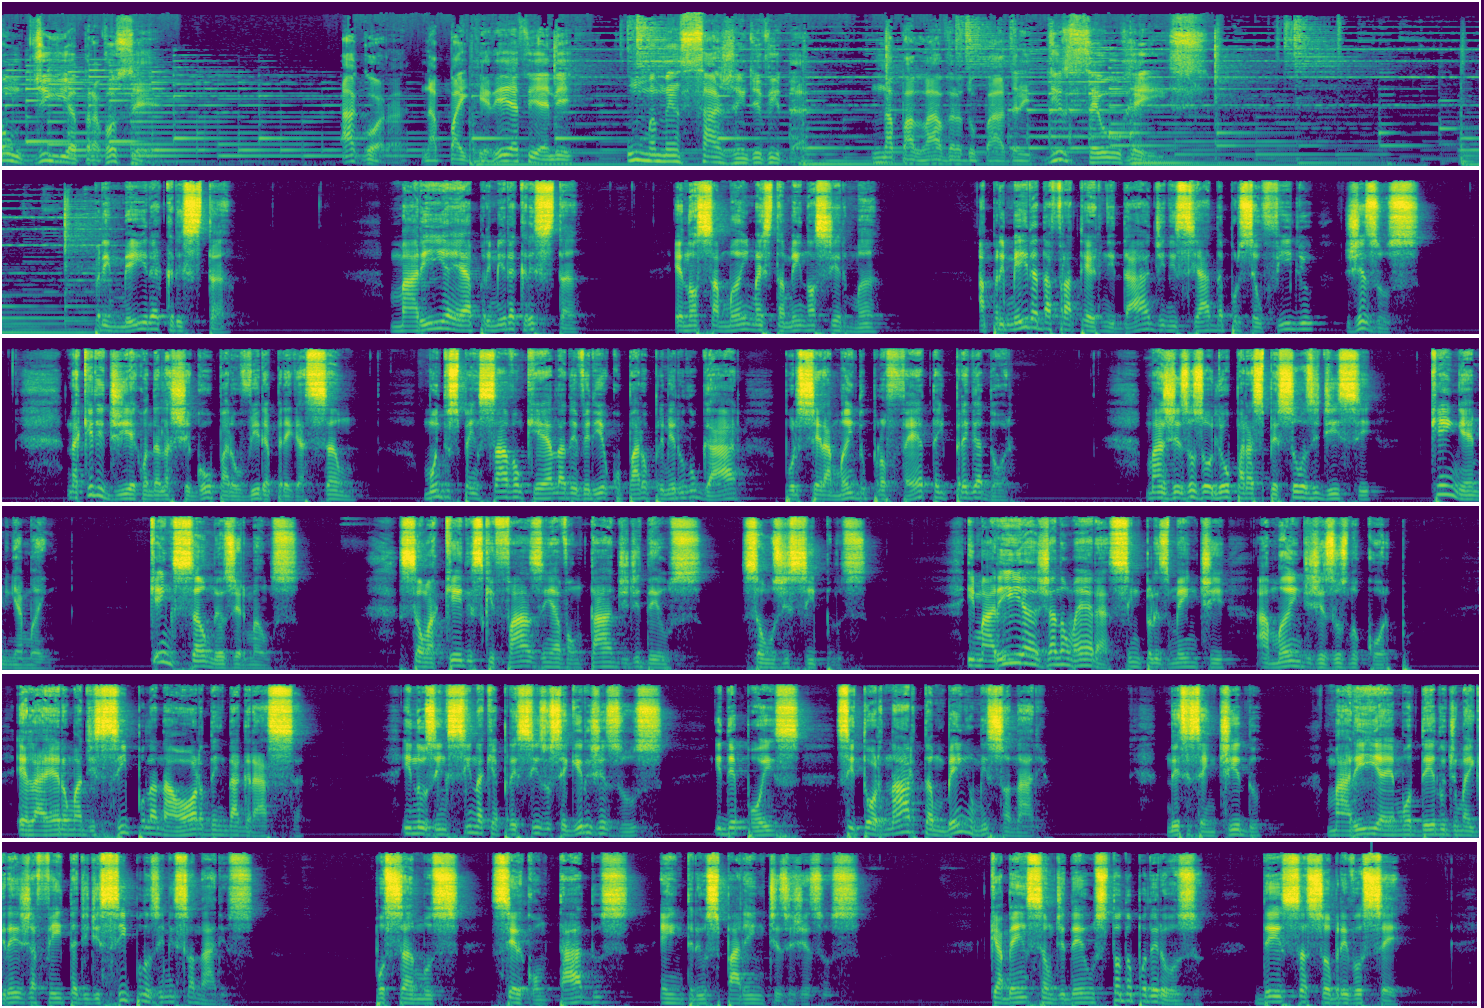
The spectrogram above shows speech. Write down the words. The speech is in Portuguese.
bom dia para você. Agora, na Pai Querer FM, uma mensagem de vida. Na palavra do Padre de seu Reis. Primeira cristã. Maria é a primeira cristã. É nossa mãe, mas também nossa irmã. A primeira da fraternidade iniciada por seu filho, Jesus. Naquele dia, quando ela chegou para ouvir a pregação, muitos pensavam que ela deveria ocupar o primeiro lugar por ser a mãe do profeta e pregador. Mas Jesus olhou para as pessoas e disse: Quem é minha mãe? Quem são meus irmãos? São aqueles que fazem a vontade de Deus, são os discípulos. E Maria já não era simplesmente a mãe de Jesus no corpo ela era uma discípula na ordem da graça e nos ensina que é preciso seguir Jesus e depois se tornar também um missionário. Nesse sentido, Maria é modelo de uma igreja feita de discípulos e missionários. Possamos ser contados entre os parentes de Jesus. Que a bênção de Deus Todo-Poderoso desça sobre você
